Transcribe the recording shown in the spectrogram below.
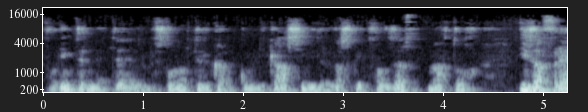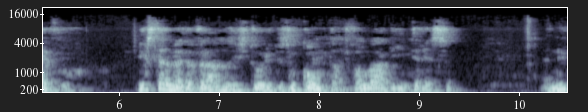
voor internet, hè, er bestonden natuurlijk al communicatiemiddelen, dat spreekt vanzelf, maar toch, is dat vrij vroeg. Ik stel mij de vraag als historicus, hoe komt dat? Van waar die interesse? En nu,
